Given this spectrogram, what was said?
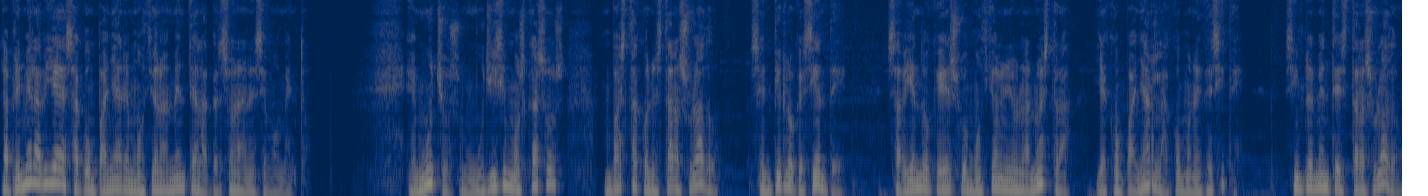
La primera vía es acompañar emocionalmente a la persona en ese momento. En muchos, muchísimos casos, basta con estar a su lado, sentir lo que siente, sabiendo que es su emoción y no la nuestra, y acompañarla como necesite. Simplemente estar a su lado.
